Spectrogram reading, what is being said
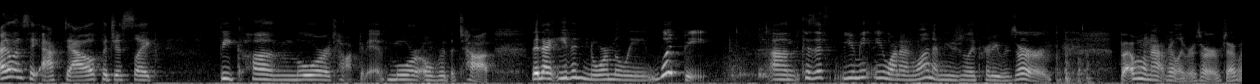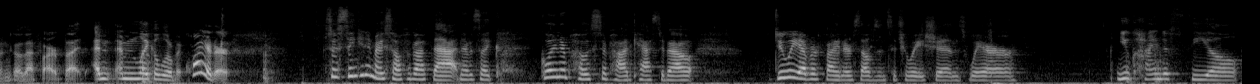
I don't want to say act out, but just like become more talkative, more over the top than I even normally would be. Because um, if you meet me one on one, I'm usually pretty reserved. But, well, not really reserved. I wouldn't go that far. But I'm, I'm like a little bit quieter. So I was thinking to myself about that, and I was like, going to post a podcast about do we ever find ourselves in situations where you kind of feel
